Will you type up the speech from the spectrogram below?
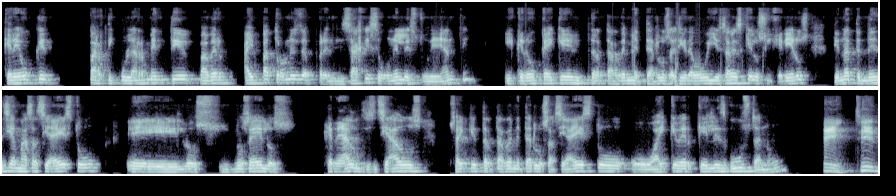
creo que particularmente va a haber, hay patrones de aprendizaje según el estudiante y creo que hay que tratar de meterlos a decir, oye, ¿sabes que Los ingenieros tienen una tendencia más hacia esto, eh, los, no sé, los generales, los licenciados, pues hay que tratar de meterlos hacia esto o hay que ver qué les gusta, ¿no? Sí, sí,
